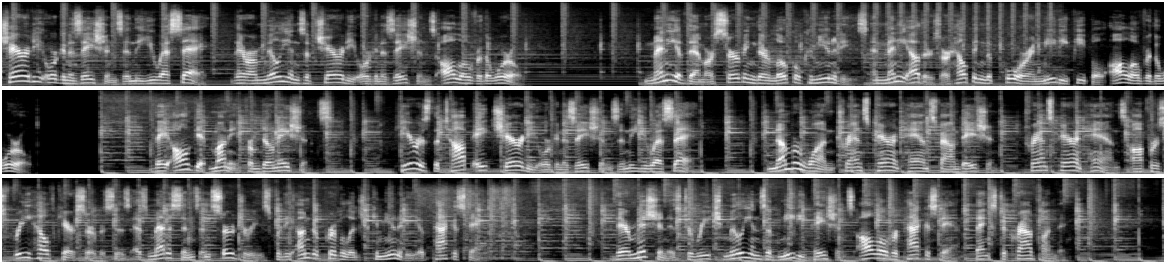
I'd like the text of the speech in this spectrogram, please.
Charity organizations in the USA, there are millions of charity organizations all over the world. Many of them are serving their local communities and many others are helping the poor and needy people all over the world. They all get money from donations. Here is the top 8 charity organizations in the USA. Number 1 Transparent Hands Foundation. Transparent Hands offers free healthcare services as medicines and surgeries for the underprivileged community of Pakistan. Their mission is to reach millions of needy patients all over Pakistan thanks to crowdfunding.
